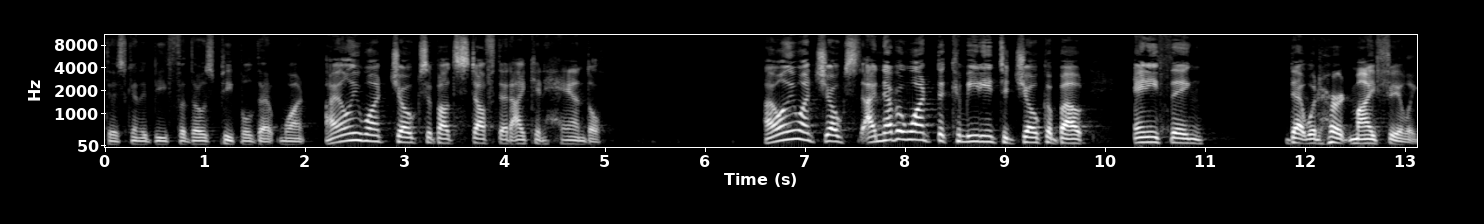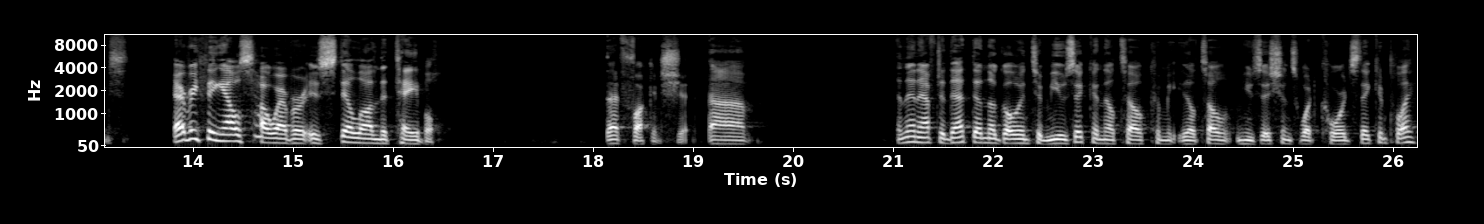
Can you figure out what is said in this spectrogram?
there's going to be for those people that want, I only want jokes about stuff that I can handle. I only want jokes. I never want the comedian to joke about anything that would hurt my feelings. Everything else, however, is still on the table. That fucking shit. Um, and then after that, then they'll go into music and they'll tell com- they'll tell musicians what chords they can play.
